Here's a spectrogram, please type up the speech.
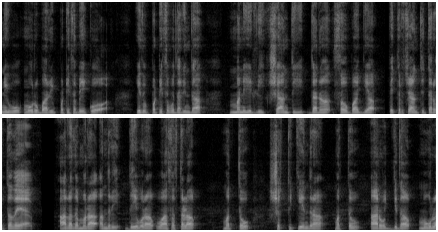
ನೀವು ಮೂರು ಬಾರಿ ಪಠಿಸಬೇಕು. ಇದು ಪಠಿಸುವುದರಿಂದ ಮನೆಯಲ್ಲಿ ಶಾಂತಿ, ಧನ, ಸೌಭಾಗ್ಯ, ಪಿತೃಶಾಂತಿ ತರುತ್ತದೆ. ಆಲದ ಮರ ಅಂದರೆ ದೇವರ ವಾಸಸ್ಥಳ ಮತ್ತು ಶಕ್ತಿ ಕೇಂದ್ರ ಮತ್ತು ಆರೋಗ್ಯದ ಮೂಲ.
